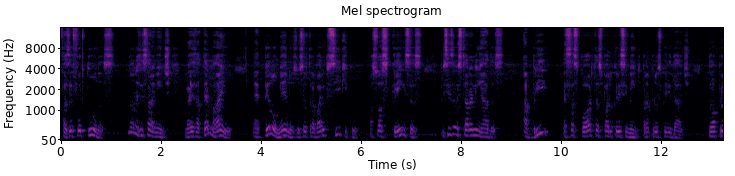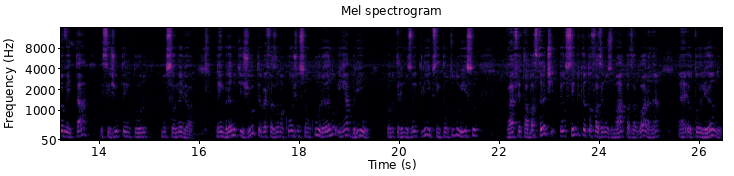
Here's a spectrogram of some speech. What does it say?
fazer fortunas. Não necessariamente, mas até maio, é, pelo menos o seu trabalho psíquico, as suas crenças precisam estar alinhadas. Abrir essas portas para o crescimento, para a prosperidade. Então aproveitar esse Júpiter em touro no seu melhor. Lembrando que Júpiter vai fazer uma conjunção com Urano em abril, quando teremos um eclipse, então tudo isso vai afetar bastante. Eu sempre que eu estou fazendo os mapas agora, né, é, eu estou olhando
